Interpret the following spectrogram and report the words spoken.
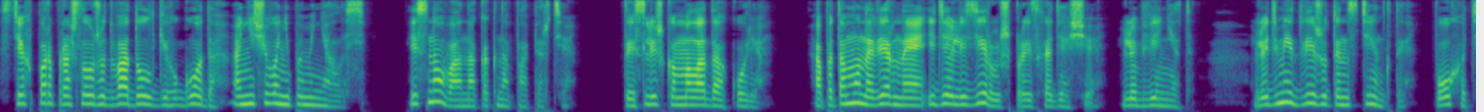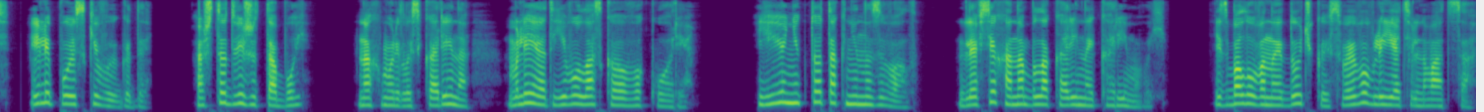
С тех пор прошло уже два долгих года, а ничего не поменялось. И снова она как на паперте. Ты слишком молода, Кори. А потому, наверное, идеализируешь происходящее. Любви нет. Людьми движут инстинкты, похоть или поиски выгоды. А что движет тобой? Нахмурилась Карина, млея от его ласкового Кори. Ее никто так не называл. Для всех она была Кариной Каримовой, избалованной дочкой своего влиятельного отца.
